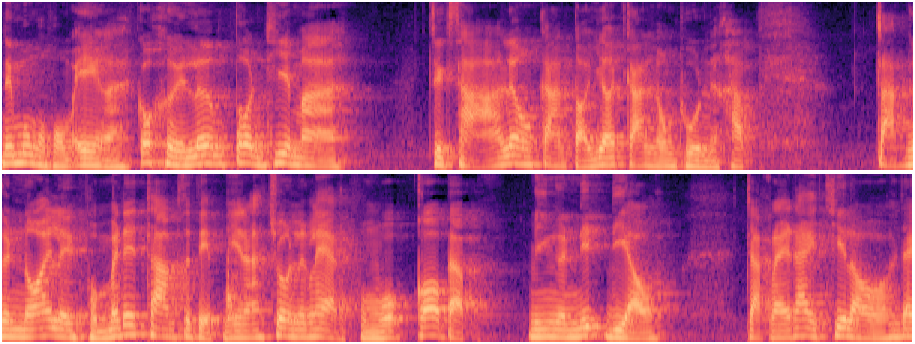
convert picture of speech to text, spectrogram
ในมุมของผมเองอะก็เคยเริ่มต้นที่จะมา ศึกษาเรื่องของการต่อยอดการลงทุนนะครับ จากเงินน้อยเลยผมไม่ได้ทำสเต็ปนี้นะ ช่วงแรกๆผมก็แบบมีเงินนิดเดียว จากรายได้ที่เราได้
